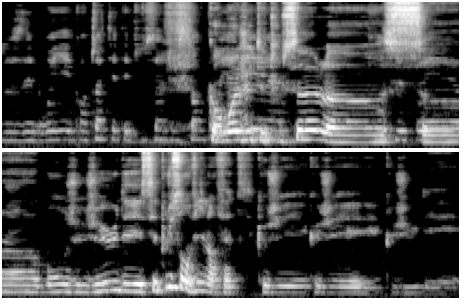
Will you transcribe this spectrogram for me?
de se débrouiller quand toi t'étais tout seul, justement. Quand pour y moi j'étais euh, tout seul, euh, ça, ouais. bon, j'ai eu des, c'est plus en ville en fait que j'ai que j'ai que j'ai eu des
